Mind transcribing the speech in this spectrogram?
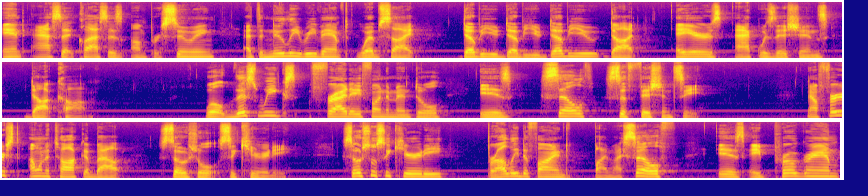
and asset classes I'm pursuing at the newly revamped website www.ayersacquisitions.com. Well, this week's Friday fundamental is self sufficiency. Now, first, I want to talk about Social Security. Social Security, broadly defined by myself, is a program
